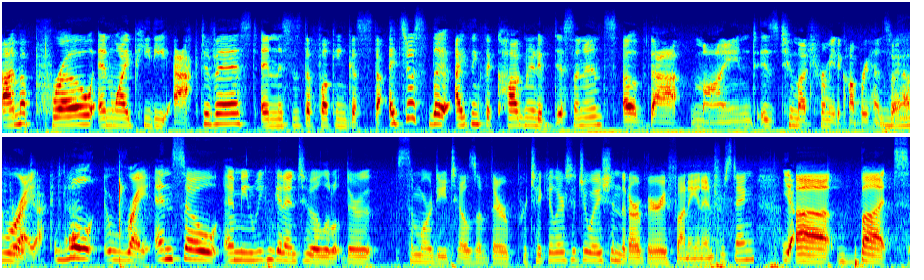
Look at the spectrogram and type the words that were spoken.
I'm a pro NYPD activist, and this is the fucking Gestapo." It's just the I think the cognitive dissonance of that mind is too much for me to comprehend, so I have to right. reject it. Well, right. And so, I mean, we can get into a little. There are some more details of their particular situation that are very funny and interesting. Yeah. Uh, but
